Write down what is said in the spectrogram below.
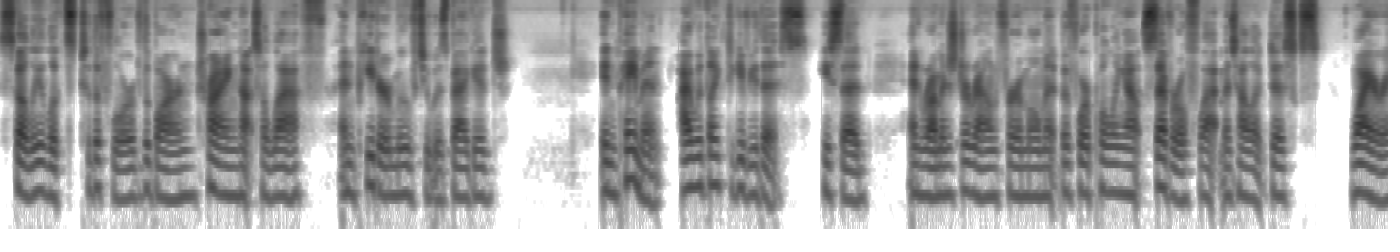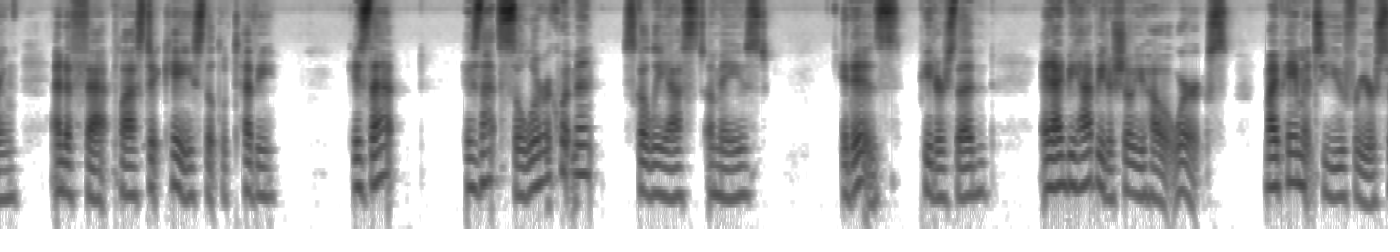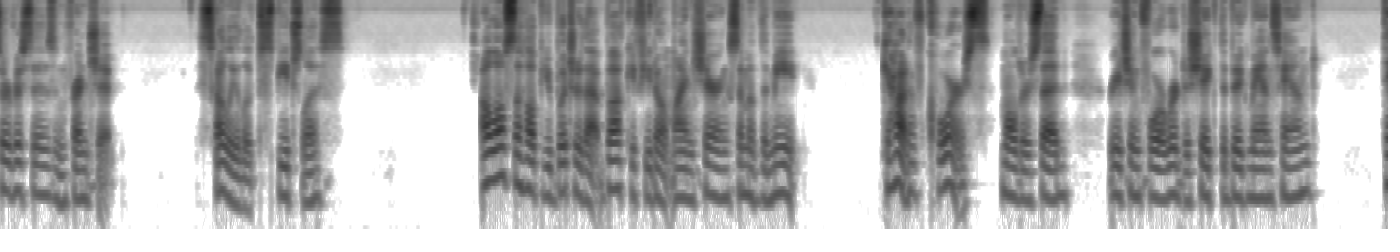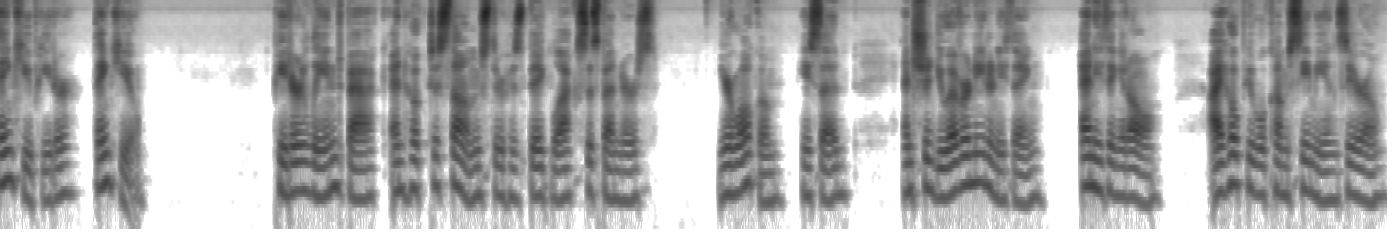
Scully looked to the floor of the barn, trying not to laugh, and Peter moved to his baggage. In payment, I would like to give you this, he said, and rummaged around for a moment before pulling out several flat metallic discs, wiring, and a fat plastic case that looked heavy. Is that. is that solar equipment? Scully asked, amazed. It is, Peter said, and I'd be happy to show you how it works. My payment to you for your services and friendship. Scully looked speechless. I'll also help you butcher that buck if you don't mind sharing some of the meat. God, of course, Mulder said, reaching forward to shake the big man's hand. Thank you, Peter. Thank you. Peter leaned back and hooked his thumbs through his big black suspenders. You're welcome, he said, and should you ever need anything, anything at all, I hope you will come see me in Zero.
